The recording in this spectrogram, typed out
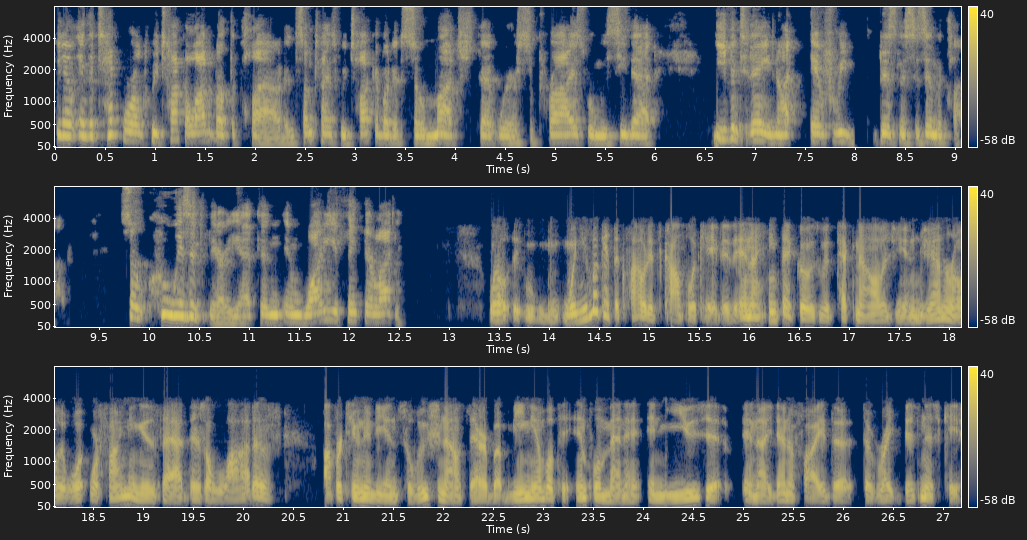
You know, in the tech world, we talk a lot about the cloud, and sometimes we talk about it so much that we're surprised when we see that even today, not every business is in the cloud. So, who isn't there yet, and, and why do you think they're lagging? Well, when you look at the cloud, it's complicated. And I think that goes with technology in general. What we're finding is that there's a lot of opportunity and solution out there, but being able to implement it and use it and identify the, the right business case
